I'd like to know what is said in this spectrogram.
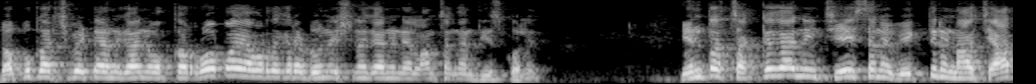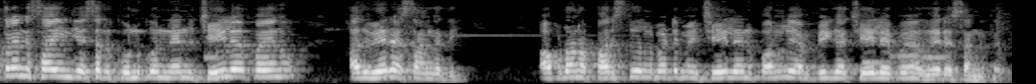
డబ్బు ఖర్చు పెట్టాను కానీ ఒక్క రూపాయి ఎవరి దగ్గర డొనేషన్ కానీ నేను లంచం కానీ తీసుకోలేదు. ఇంత చక్కగా నేను చేసిన వ్యక్తిని నా చేతనైన సాయం చేశాను. కొన్ని కొన్ని నేను చేయలేకపోయాను. అది వేరే సంగతి. అప్పుడున్న పరిస్థితులను బట్టి మేము చేయలేని పనులు ఎంపీగా చేయలేకపోయాం వేరే సంగతి అది.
